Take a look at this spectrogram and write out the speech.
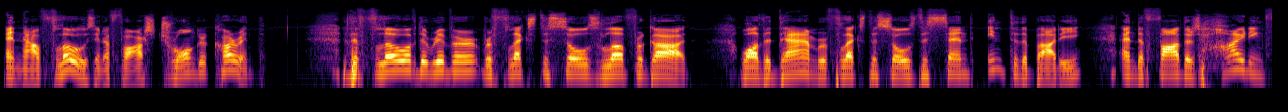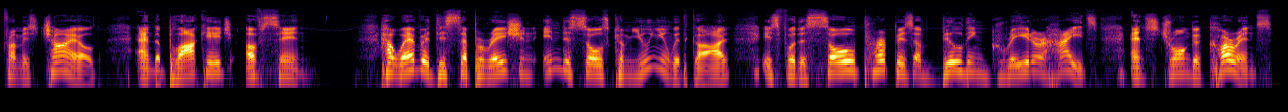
and now flows in a far stronger current. The flow of the river reflects the soul's love for God, while the dam reflects the soul's descent into the body and the father's hiding from his child and the blockage of sin. However, this separation in the soul's communion with God is for the sole purpose of building greater heights and stronger currents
